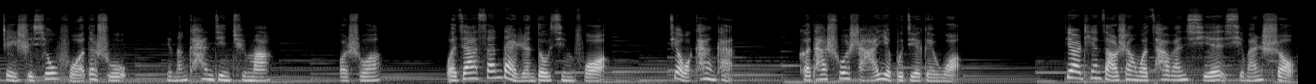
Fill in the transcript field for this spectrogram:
这是修佛的书，你能看进去吗？”我说：“我家三代人都信佛。”借我看看，可他说啥也不借给我。第二天早上，我擦完鞋、洗完手，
